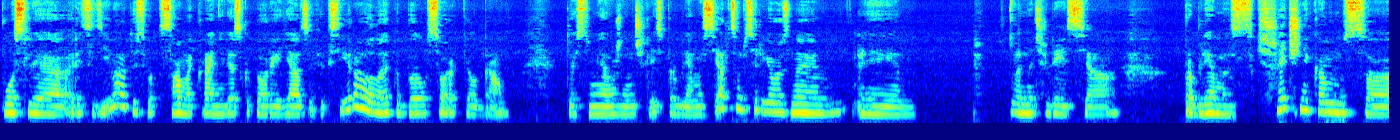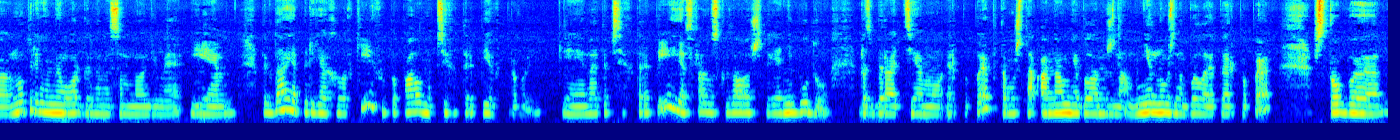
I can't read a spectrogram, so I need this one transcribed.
после рецидива, то есть вот самый крайний вес, который я зафиксировала, это был 40 килограмм. То есть у меня уже начались проблемы с сердцем серьезные, и начались а, проблемы с кишечником, с а, внутренними органами, со многими. И тогда я переехала в Киев и попала на психотерапию впервые. И на этой психотерапии я сразу сказала, что я не буду разбирать тему РПП, потому что она мне была нужна. Мне нужно было это РПП, чтобы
